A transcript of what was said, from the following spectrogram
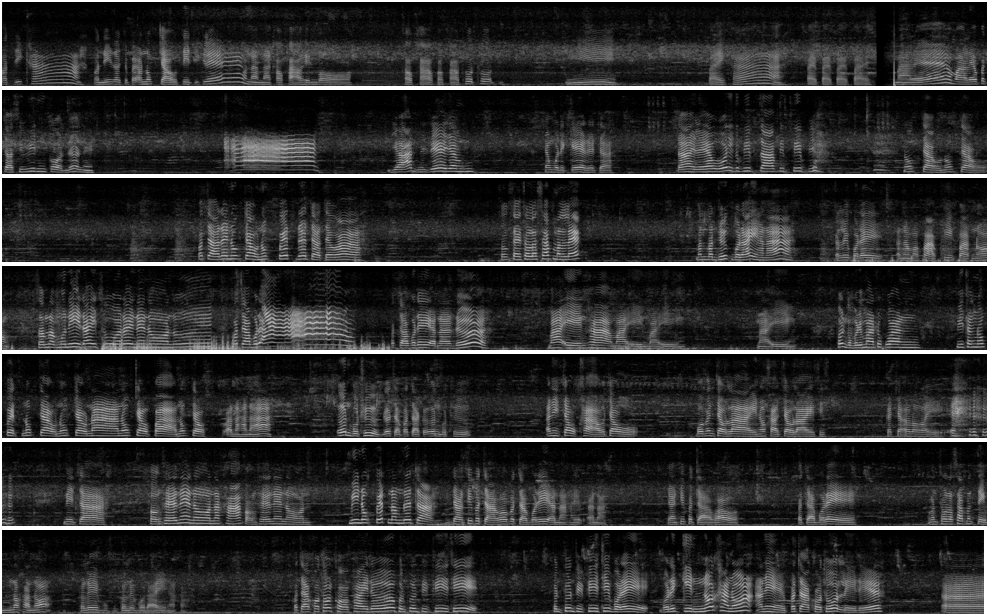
วัสดีค่ะ วันนี้เราจะไปเอานกเจ้าติดอีกแล้วนั่นน่ะขาวๆเห็นบอขาวๆขาวๆโทษโทษนี่ไปค่ะ ไปไปไปไปมาแล้วมาแล้วประจาชีวินก่อนเด้อเนี่ยายานนี่เด้ยังยังบริแก้เลยจ้ะได้แล้ว โอ้ยกระพริบตาปิ๊บปิ๊บอยู่นกเจ้านกเจ้า ป้าจ๋าได้นกเจ้านกเป็ดเด้อจ้ะแต่ว่าสงสัยโทรศัพท์มันเล็ก มันบันทึกบ่ได้หนนะ ก็เลยบ่ได้อนนามาฝากพี่ฝากน้องสำหรับมื้อนี้ได้ชัวร์ได้แน่นอนเอ้ยป้าจ๋าบ่ได้อ้าป้าจ๋าบ่ได้อันนั้นเด้อมาเองค่ะ มาเองมาเอง มาเอง เพิ่นกับบริมาทุกวัน มีทั้งนกเป็ดนกเจ้านกเจ้านานกเจ้าป่านกเจ้าอนาหนา เอิ้นบ่ถึกเดี๋ยวจ้าประจาก็เอิ้นบ่ถึกอันนี้เจ้าขาวเจ้าบ่เป็นเจ้าลายเนาะค่ะ เจ้าลายสิก็จะอร่อยนี่จ้าของแท้แน่นอนนะคะ ของแท้แน่นอน มีนกเป็ดนำด้วยจ้าอย่างที่ประจาว่าประจาบ่ได้อันนะอันนะอย่างที่ประจาว่าประจาบ่ได้ มันโทรศัพท์มันเต็มเนาะค่ะเนาะก็เลยก็เลยบ่ได้นะคะประจาขอโทษขออภัยเด้อเพื่อนเพื่อนพี่พี่ๆที่เพื่อนเพื่อนพี่พี่ๆที่บ่ได้บ่ได้กินเนาะค่ะเนาะอันนี้ประจาขอโทษเลยเด้ออ่า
